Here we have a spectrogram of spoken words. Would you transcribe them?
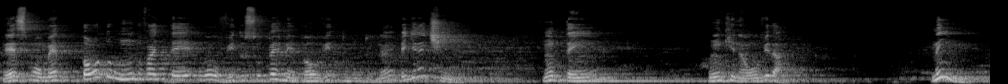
Nesse momento todo mundo vai ter o ouvido Superman para ouvir tudo, né? Bem direitinho. Não tem um que não ouvirá. Nenhum.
